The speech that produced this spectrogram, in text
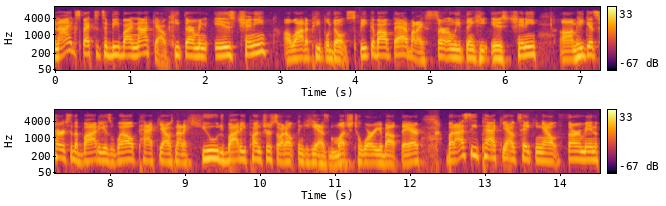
And I expect it to be by knockout. Keith Thurman is chinny. A lot of people don't speak about that, but I certainly think he is chinny. Um, he gets hurt to the body as well. Pacquiao's not a huge body puncher, so I don't think he has much to worry about there. But I see Pacquiao taking out Thurman.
